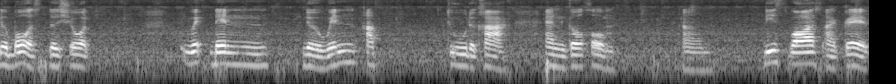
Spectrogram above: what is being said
the boat the short. We- then the went up to the car and go home. Um, this was a great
